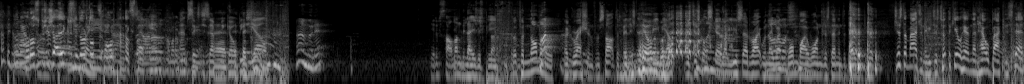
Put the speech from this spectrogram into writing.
had the gun out. Orospu çocuğu ayaküstü 4 top orta uh, kastı. Amına koyayım And 67 Evet, we go F5 BBL. Hemen böyle. Herif sağlam dilenci David çıktı. P. But phenomenal What? aggression from start to finish Ne there for bu? BBL. I just got scared, like you said, right, when they went one by one just then into David P. Just imagine if he just took the kill here and then held back instead.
